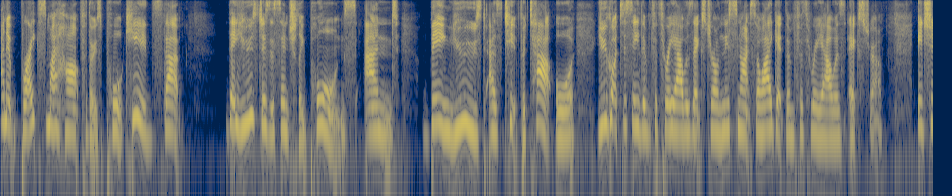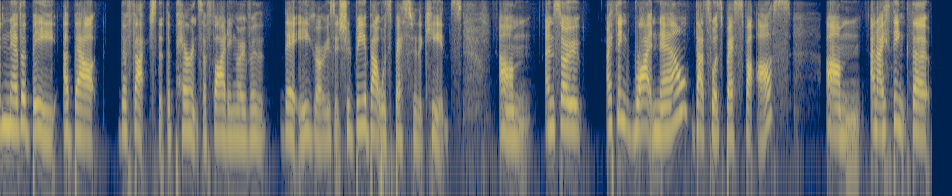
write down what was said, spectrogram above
And it breaks my heart for those poor kids that they're used as essentially pawns and being used as tit for tat, or you got to see them for three hours extra on this night, so I get them for three hours extra. It should never be about the fact that the parents are fighting over their egos. It should be about what's best for the kids. Um, and so I think right now, that's what's best for us. Um, and I think that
